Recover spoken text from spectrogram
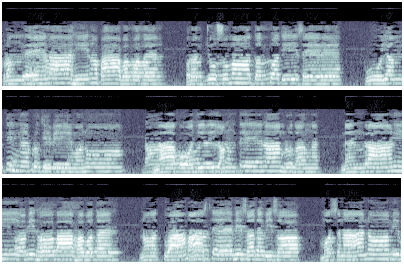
क्रन्देनाहि न पावपत् रज्जुसुम दत्त्वति शेरे पूयन्ति पृथिवीमनु। नापोजीर्यन्तेनामृतम् नेन्द्राणि अविधोबाभवत् न त्वामास्तेऽभिषद्विष मस्नानमिव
